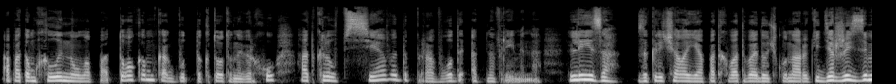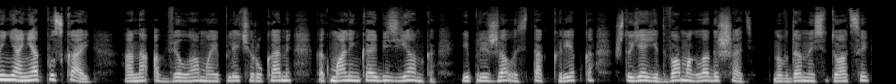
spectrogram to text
а потом хлынула потоком, как будто кто-то наверху открыл все водопроводы одновременно. «Лиза!» — закричала я, подхватывая дочку на руки. «Держись за меня, не отпускай!» Она обвела мои плечи руками, как маленькая обезьянка, и прижалась так крепко, что я едва могла дышать. Но в данной ситуации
